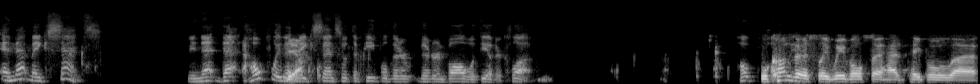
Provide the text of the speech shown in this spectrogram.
And that makes sense. I mean that that hopefully that Yeah. makes sense with the people that are that are involved with the other club. Hope, Well, conversely, we've also had people uh,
